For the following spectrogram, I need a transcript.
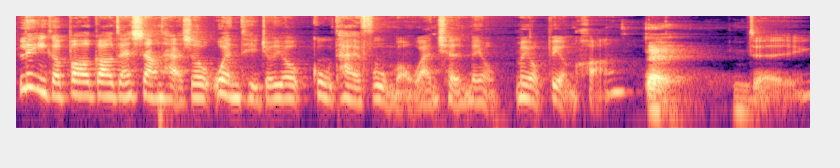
另一个报告在上台的时候，问题就又固态复萌，完全没有没有变化。对。对，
